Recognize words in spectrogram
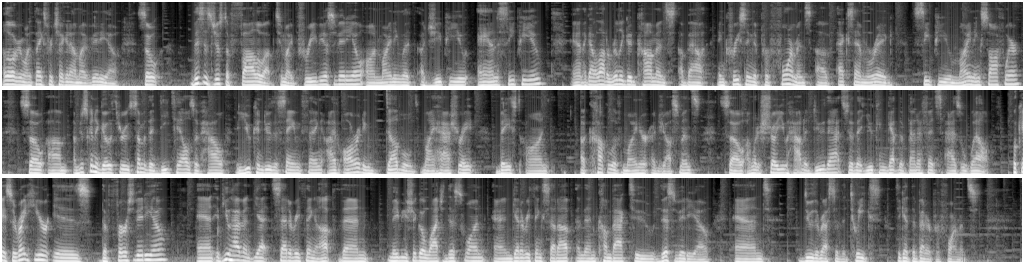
Hello everyone, thanks for checking out my video. So this is just a follow-up to my previous video on mining with a GPU and CPU, and I got a lot of really good comments about increasing the performance of XMRig CPU mining software. So um, I'm just going to go through some of the details of how you can do the same thing. I've already doubled my hash rate based on a couple of minor adjustments. So I'm going to show you how to do that so that you can get the benefits as well. Okay, so right here is the first video. And if you haven't yet set everything up, then maybe you should go watch this one and get everything set up and then come back to this video and do the rest of the tweaks to get the better performance.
